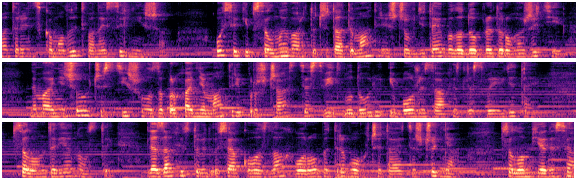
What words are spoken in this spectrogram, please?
Материнська молитва найсильніша. Ось які псалми варто читати матері, щоб в дітей була добра дорога житті. Немає нічого чистішого за прохання матері про щастя, світлу долю і Божий захист для своїх дітей. Псалом 90. Для захисту від усякого зла, хвороби, тривог читається щодня. Псалом 50.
